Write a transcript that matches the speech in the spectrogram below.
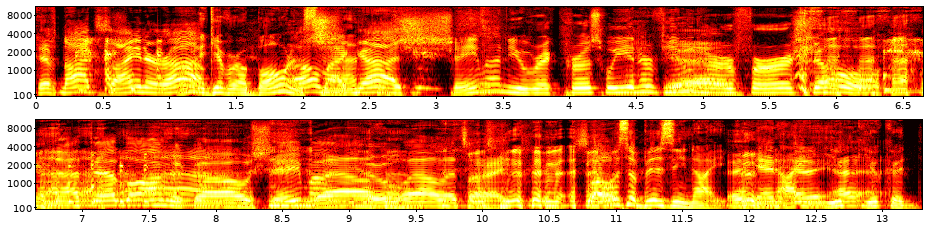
if not, sign her up. I'm up." going to give her a bonus. Oh my man. gosh! Shame on you, Rick Preuss. We interviewed Yeah. her for a show not that long ago. Shame on Well, you. well, that's all right. Well, it was a busy night. I mean, and- I, and- you, uh, you could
